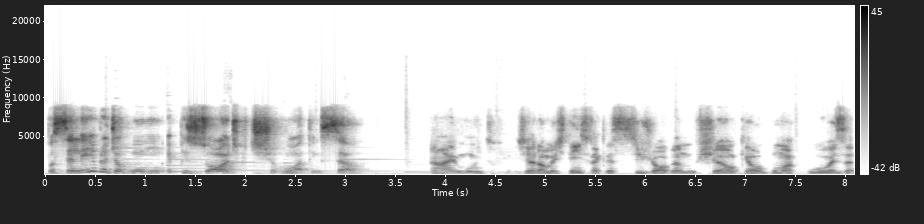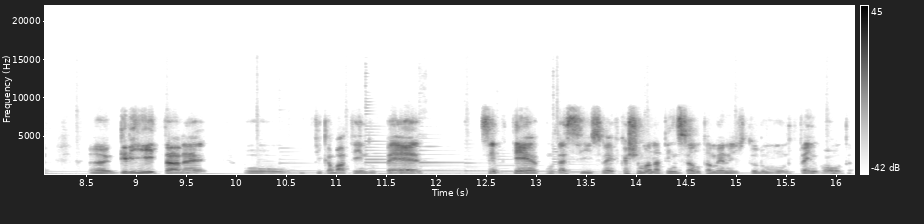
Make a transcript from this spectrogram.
Você lembra de algum episódio que te chamou a atenção? Ah, é muito. Geralmente tem isso, né? A criança se joga no chão, quer alguma coisa, uh, grita, né? Ou fica batendo o pé sempre tem, acontece isso, né? Fica chamando a atenção também né, de todo mundo que tá em volta.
